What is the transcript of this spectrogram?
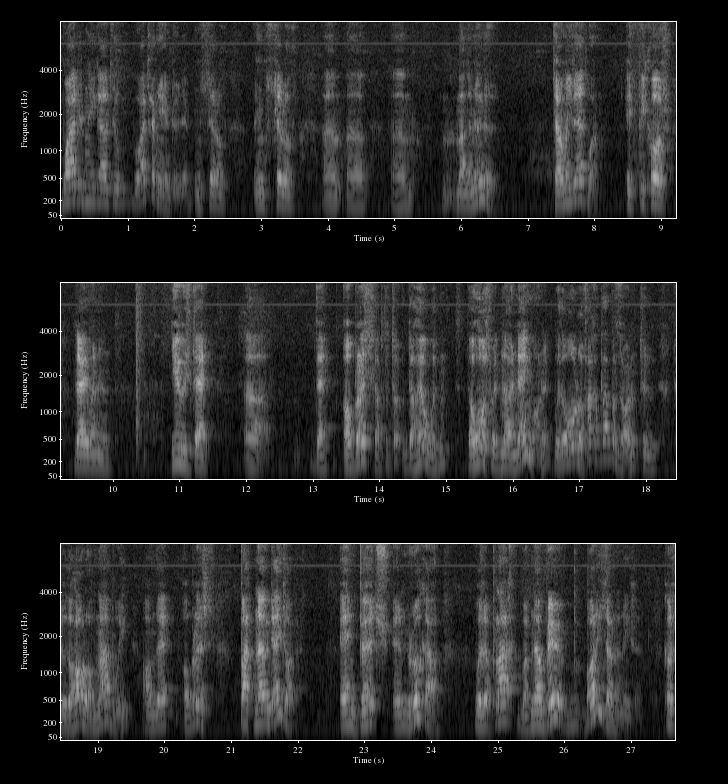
Why didn't he go to Waitangi and do that instead of instead of um, uh, um, Manganunu? Tell me that one. It's because they went and used that uh, that obelisk up the, top, the hill with the horse with no name on it, with all the whakapapas on it to, to the whole of Ngāpuhi on that obelisk, but no date on it. And birch and ruka with a plaque with no bodies underneath it. Because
